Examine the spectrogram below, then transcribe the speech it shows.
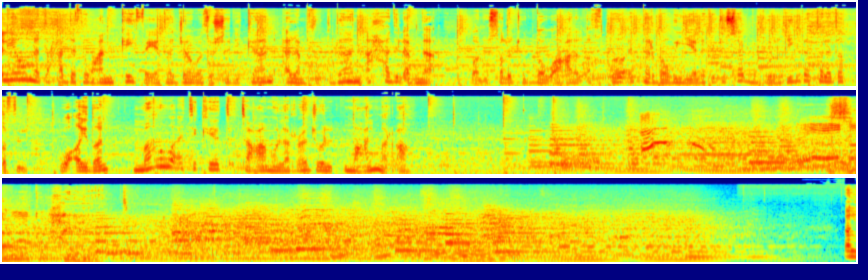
اليوم نتحدث عن كيف يتجاوز الشريكان ألم فقدان أحد الأبناء ونسلط الضوء على الأخطاء التربوية التي تسبب الغيرة لدى الطفل وأيضا ما هو اتيكيت تعامل الرجل مع المرأة.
